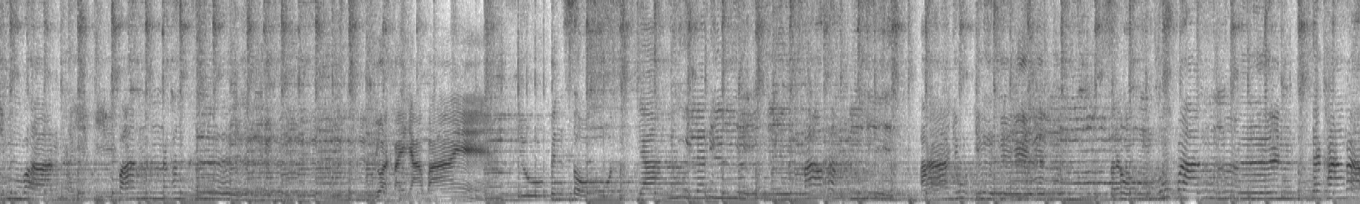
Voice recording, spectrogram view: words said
ยิ้มหวานให้พี่ฟันทั้งคืนยวดไปยาวไป อยู่เป็นโสด อย่างนี้และดีจีบสาวทั้งปีอายุยืน สนุกทุกวันคืนจะข้างบ้า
